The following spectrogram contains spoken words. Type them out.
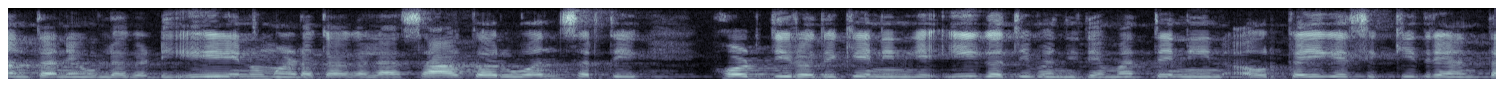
ಅಂತಾನೆ ಉಳ್ಳಾಗಡ್ಡಿ. ಏನೂ ಮಾಡೋಕ್ಕಾಗಲ್ಲ. ಸಾಕವ್ರು ಒಂದು ಸರ್ತಿ ಹೊಡೆದಿರೋದಕ್ಕೆ ನಿನಗೆ ಈ ಗತಿ ಬಂದಿದೆ. ಮತ್ತೆ ನೀನು ಅವ್ರ ಕೈಗೆ ಸಿಕ್ಕಿದ್ರೆ ಅಂತ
